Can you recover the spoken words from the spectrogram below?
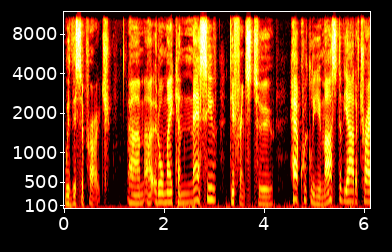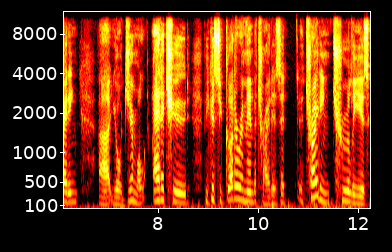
with this approach um, uh, it'll make a massive difference to how quickly you master the art of trading uh, your general attitude because you've got to remember traders that uh, trading truly is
